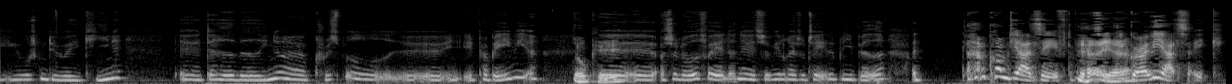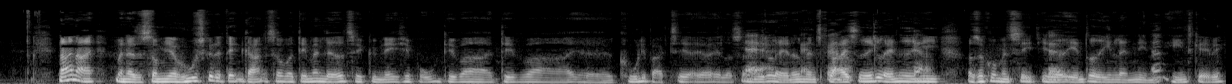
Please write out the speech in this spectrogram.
kan ikke huske, om det var i Kina, øh, der havde været inde og crispet øh, et par babyer. Okay. Øh, øh, og så lovede forældrene, så ville resultatet blive bedre. Og ham kom de altså efter. Ja, så ja. det gør vi altså ikke. Nej, nej, men altså som jeg husker det dengang, så var det, man lavede til gymnasiebrug, det var, det var øh, kolibakterier eller sådan Ja, et eller andet. ja, Man splicede et eller andet Ja. ind i, og så kunne man se, at de Ja. havde ændret en eller anden en- Ja. egenskab. Ikke?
